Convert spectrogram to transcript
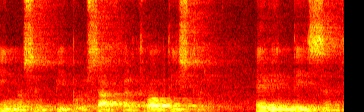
innocent people suffered throughout history, having this,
